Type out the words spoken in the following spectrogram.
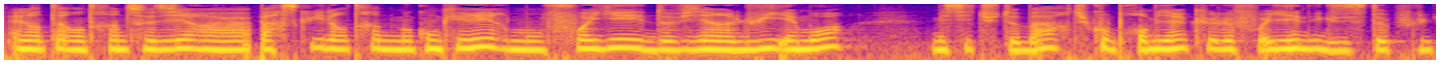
elle est en train de se dire, parce qu'il est en train de me conquérir, mon foyer devient lui et moi, mais si tu te barres, tu comprends bien que le foyer n'existe plus.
